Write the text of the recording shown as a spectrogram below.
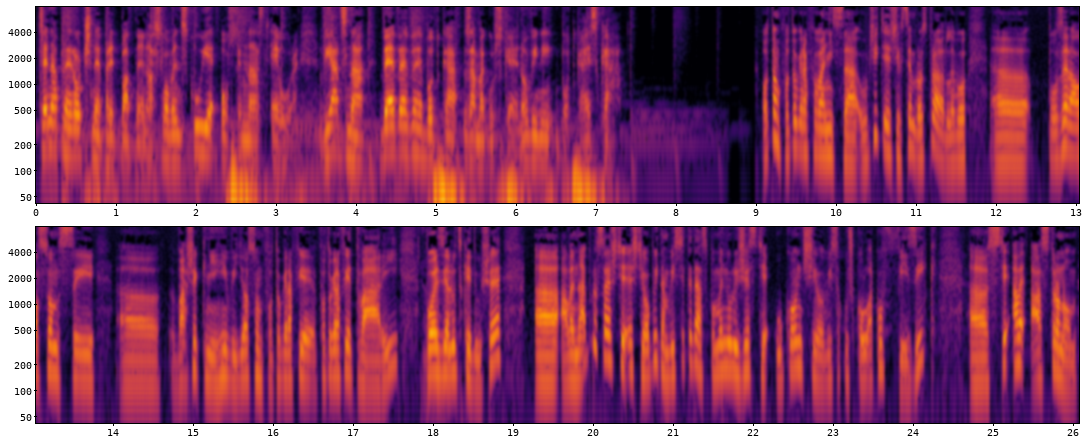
Cena pre ročné predplatné na Slovensku je 18 eur. Viac na www.zamagurského.sk O tom fotografovaní sa určite ešte chcem rozprávať, lebo uh, pozeral som si uh, vaše knihy, videl som fotografie, fotografie tvári, poézia ľudskej duše, uh, ale najprv sa ešte, ešte opýtam, vy ste teda spomenuli, že ste ukončil vysokú školu ako fyzik, uh, ste ale astronom.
